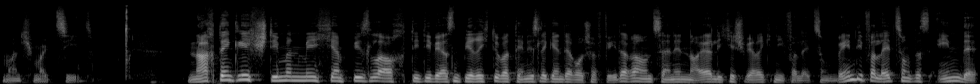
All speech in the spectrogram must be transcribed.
manchmal zieht. Nachdenklich stimmen mich ein bisschen auch die diversen Berichte über Tennislegende Roger Federer und seine neuerliche schwere Knieverletzung. Wenn die Verletzung das Ende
